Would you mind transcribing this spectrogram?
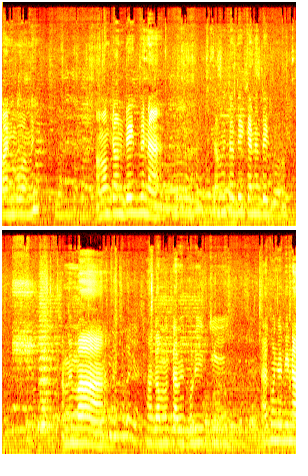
মানবো আমি। আমাকে যখন দেখবে না তো আমি তাদের কেন দেখব? আমি মা হাগামত আমি করেছি। এখন যদি না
